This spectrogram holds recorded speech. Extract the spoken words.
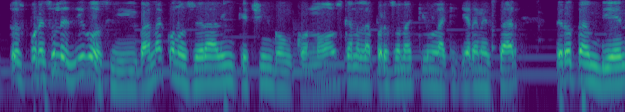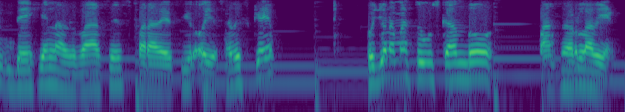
Entonces, por eso les digo, si van a conocer a alguien que chingón, conozcan a la persona con la que quieran estar, pero también dejen las bases para decir, oye, ¿sabes qué? Pues yo nada más estoy buscando pasarla bien.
